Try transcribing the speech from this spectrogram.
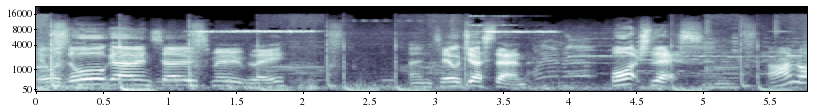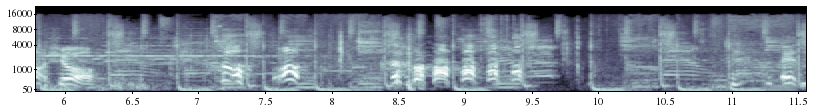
It was all going so smoothly until just then. Watch this. I'm not sure. it's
